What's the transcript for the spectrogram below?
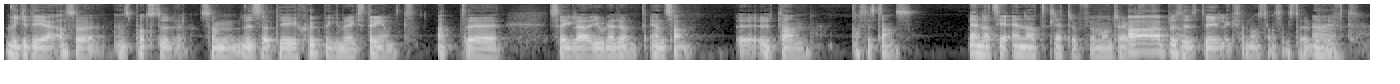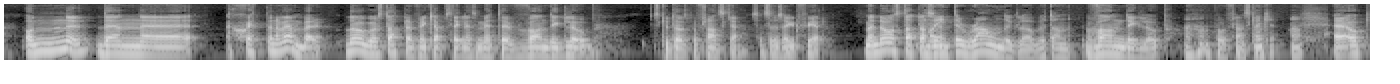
Vilket är alltså en spottstyvel som visar att det är sjukt mycket mer extremt att eh, segla jorden runt ensam. eh, Utan assistans. Än att, se, än att klättra upp för Mount Everest. Ja, precis. Det är liksom någonstans en större bedrift. Och nu, den eh, 6 november, då går starten för en kappsegling som heter Vendée Globe. Det ska uttalas på franska, så jag säger säkert fel. Men då startar Alltså man inte round the globe utan... Vendée Globe på franska. Okej, ja. Eh, och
